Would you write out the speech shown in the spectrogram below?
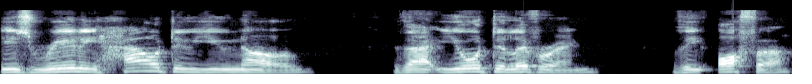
is really how do you know that you're delivering the offer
